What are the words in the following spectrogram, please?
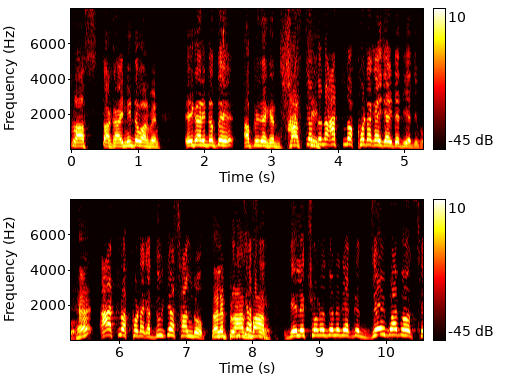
প্লাস টাকায় নিতে পারবেন। এই গাড়িটাতে আপনি দেখেন আট লক্ষ টাকায় গাড়িটা দিয়ে দিব। হ্যাঁ? আট লক্ষ টাকা দুইটা সানরূপ তাহলে plus বাদ। যে ইলেকশনের জন্য যেভাবে হচ্ছে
